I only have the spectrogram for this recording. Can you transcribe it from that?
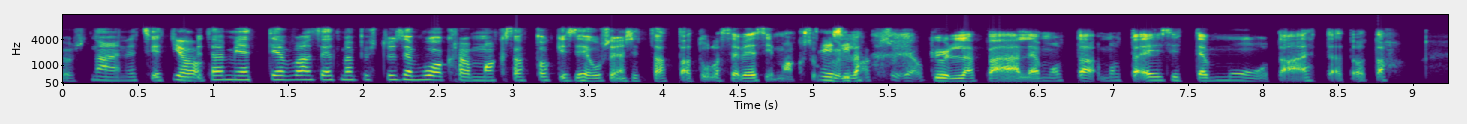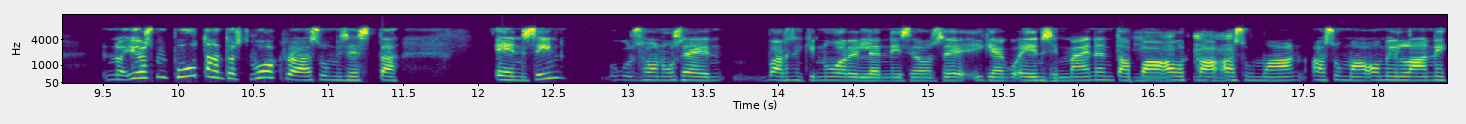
Just näin, että sitten pitää miettiä vaan se, että mä pystyn sen vuokran maksaa. Toki se usein sitten saattaa tulla se vesimaksu, vesimaksu kyllä, kyllä päälle, mutta, mutta ei sitten muuta. Että tota. No jos me puhutaan tuosta vuokra-asumisesta ensin, kun se on usein, varsinkin nuorille, niin se on se ikään kuin ensimmäinen tapa mm, alkaa mm. Asumaan, asumaan omillaan, niin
